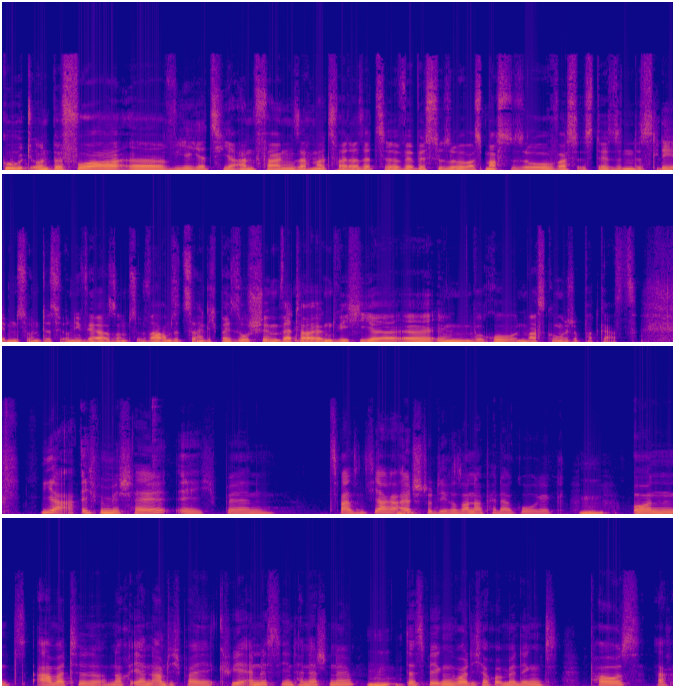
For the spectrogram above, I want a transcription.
Gut, und bevor äh, wir jetzt hier anfangen, sag mal zwei, drei Sätze. Wer bist du so? Was machst du so? Was ist der Sinn des Lebens und des Universums? Und warum sitzt du eigentlich bei so schönem Wetter irgendwie hier äh, im Büro und machst komische Podcasts? Ja, ich bin Michelle. Ich bin 20 Jahre hm. alt, studiere Sonderpädagogik hm. und arbeite noch ehrenamtlich bei Queer Amnesty International. Hm. Deswegen wollte ich auch unbedingt Pose, ach,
